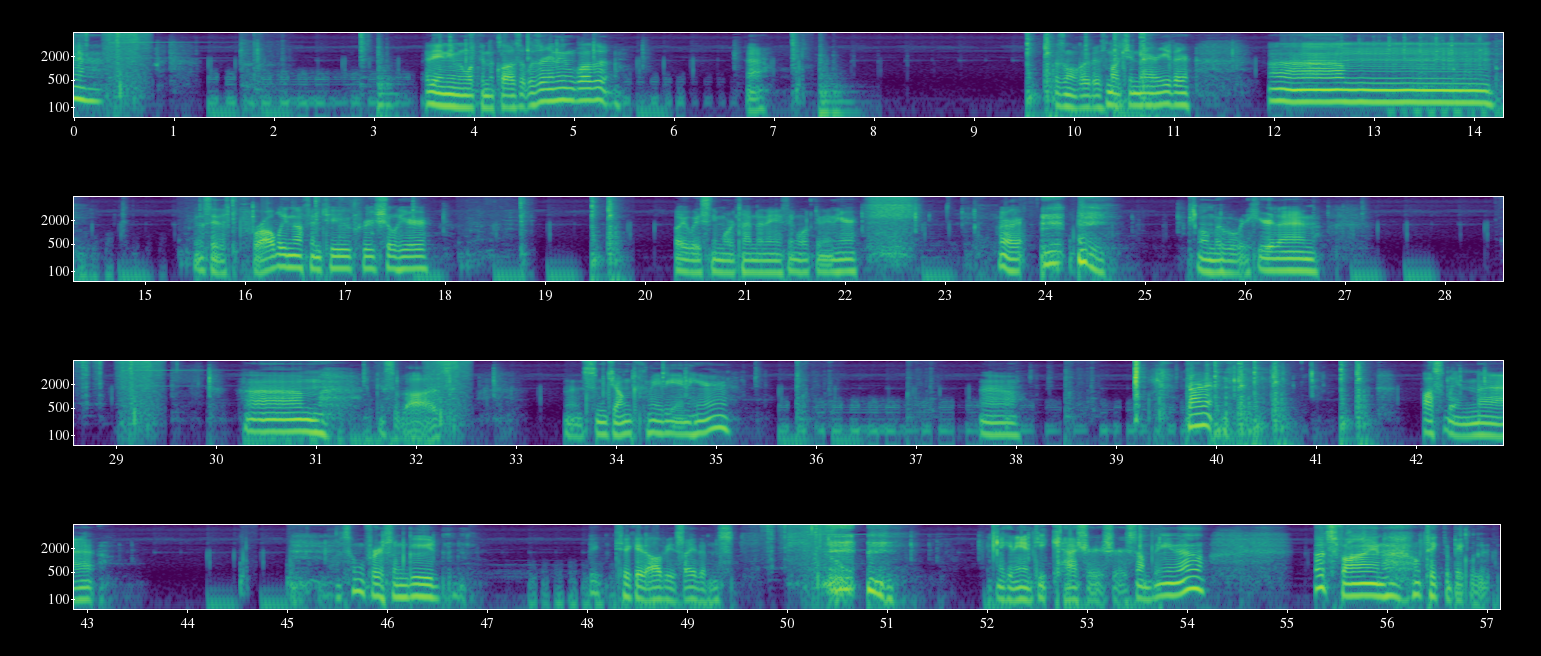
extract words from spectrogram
I didn't even look in the closet. Was there anything in the closet? No. Doesn't look like there's much in there either. Um... I'm gonna say there's probably nothing too crucial here. Probably wasting more time than anything looking in here. Alright. I'll move over here then. Um, guess a vase. And some junk maybe in here. No. Darn it. Possibly that. Let's hope for some good big ticket obvious items. like an antique cashers or something, you know? That's fine. I'll take the big loot.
